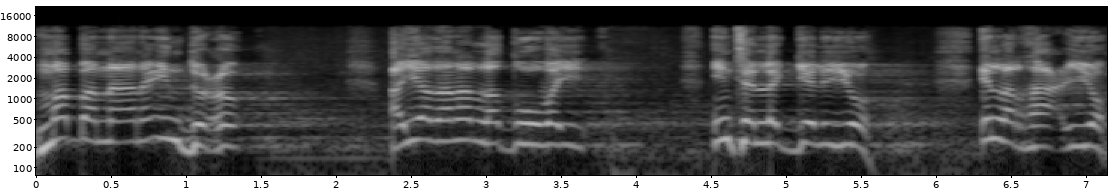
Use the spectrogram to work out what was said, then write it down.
ma bannaana in duco ayadana la duubay inta la geliyo in la raaciyo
